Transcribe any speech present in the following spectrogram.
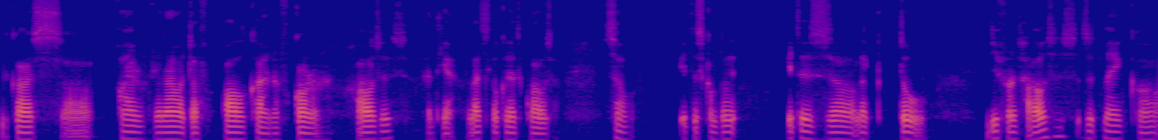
because uh, I ran out of all kind of corner houses and yeah, let's look at it closer. So it is complete, it is uh, like two different houses that make uh,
